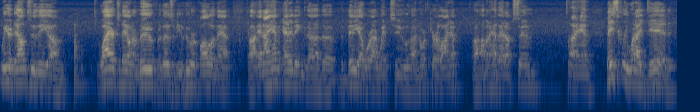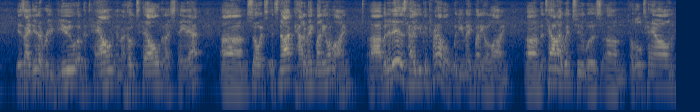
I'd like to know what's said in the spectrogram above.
We are down to the um, wire today on our move for those of you who are following that. Uh, and I am editing the, the, the video where I went to uh, North Carolina. Uh, I'm gonna have that up soon. Uh, and basically what I did is I did a review of the town and the hotel that I stayed at. Um, so it's it's not how to make money online uh, but it is how you can travel when you make money online. Um, the town I went to was um, a little town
